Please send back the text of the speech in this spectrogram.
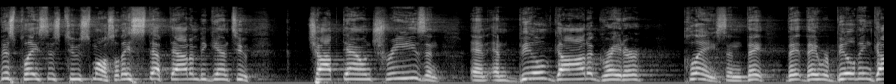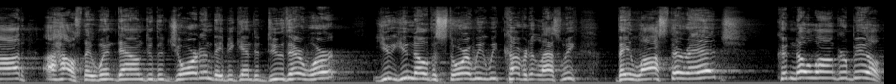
This place is too small. So they stepped out and began to chop down trees and, and, and build God a greater place. And they, they, they were building God a house. They went down to the Jordan, they began to do their work. You, you know the story, we, we covered it last week. They lost their edge, could no longer build.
